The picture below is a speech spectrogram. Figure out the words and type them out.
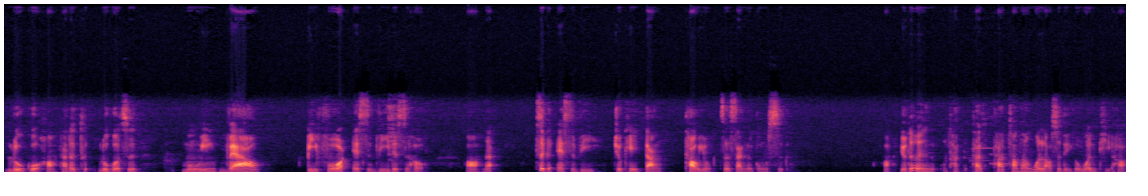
如果哈它的特如果是母音 vowel before S V 的时候，啊，那这个 S V 就可以当套用这三个公式。啊，有的人他他他常常问老师的一个问题哈，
